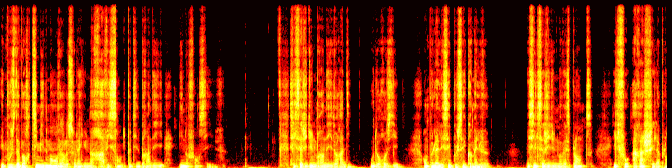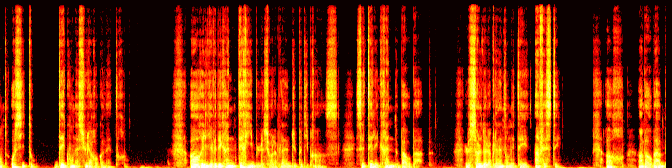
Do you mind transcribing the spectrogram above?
et poussent d'abord timidement vers le soleil une ravissante petite brindille inoffensive. S'il s'agit d'une brindille de radis ou de rosier, on peut la laisser pousser comme elle veut. Mais s'il s'agit d'une mauvaise plante, il faut arracher la plante aussitôt, dès qu'on a su la reconnaître. Or, il y avait des graines terribles sur la planète du Petit Prince. C'étaient les graines de baobab. Le sol de la planète en était infesté. Or, un baobab,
